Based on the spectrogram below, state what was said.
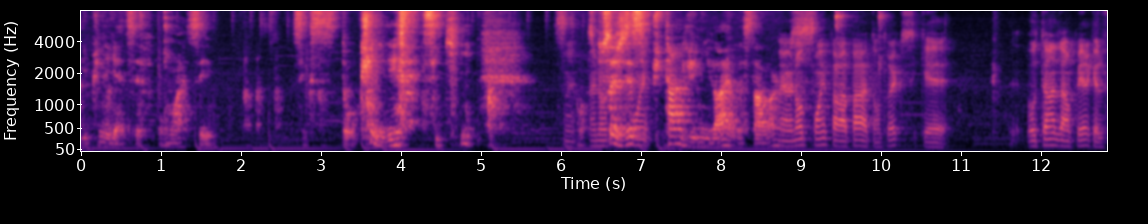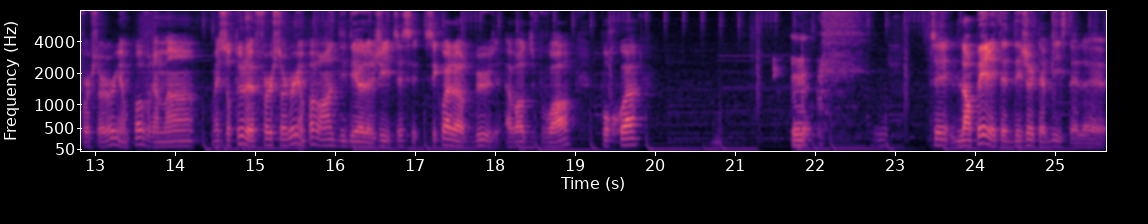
les plus négatifs pour moi. C'est que t'as aucune idée c'est qui. C'est pour ça que je dis c'est putain de l'univers de Star Wars. Un autre point par rapport à ton truc, c'est que autant l'Empire que le First Order, ils n'ont pas vraiment. Mais surtout le First Order, ils n'ont pas vraiment d'idéologie. C'est quoi leur but Avoir du pouvoir? Pourquoi? Mm. L'Empire était déjà établi. C'était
